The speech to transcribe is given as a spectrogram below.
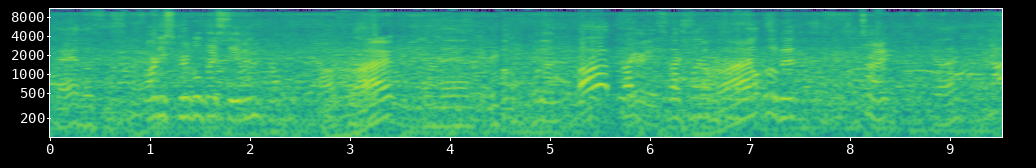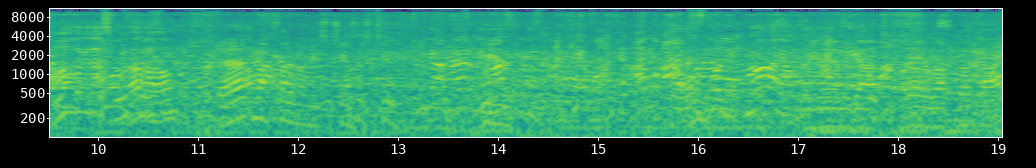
Okay, and this is. Already scribbled by Steven. All right. And then. Oh, hold on. Oh, like, like slide over Right. A little bit. That's all right. Okay. Oh, look at this. Real Uh oh. quick. That. I'm not sliding on these chairs. There's two. And then we got another Rough Cutt guy.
